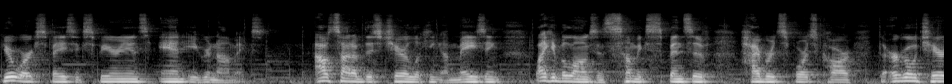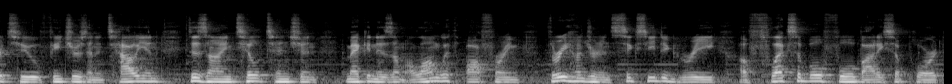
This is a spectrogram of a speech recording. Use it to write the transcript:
your workspace experience and ergonomics. Outside of this chair looking amazing, like it belongs in some expensive hybrid sports car, the Ergo Chair 2 features an Italian design tilt tension mechanism along with offering 360 degree of flexible full body support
